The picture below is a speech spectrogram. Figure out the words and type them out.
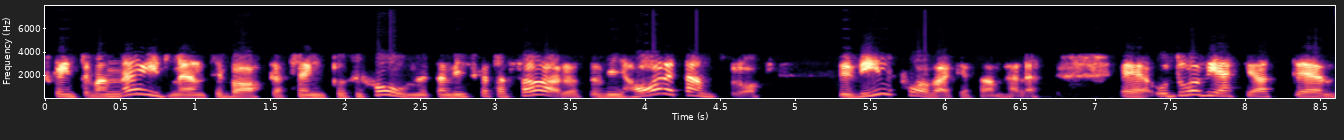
ska inte vara nöjd med en tillbakaträngd position utan vi ska ta för oss och vi har ett anspråk. Vi vill påverka samhället. Eh, och då vet jag att eh,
